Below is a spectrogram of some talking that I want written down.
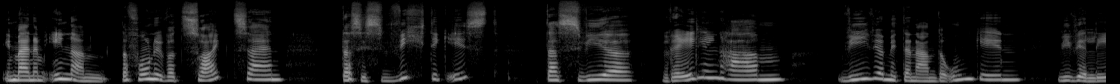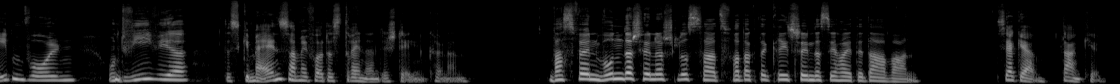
in meinem Innern davon überzeugt sein, dass es wichtig ist, dass wir Regeln haben, wie wir miteinander umgehen, wie wir leben wollen und wie wir das Gemeinsame vor das Trennende stellen können. Was für ein wunderschöner Schlusssatz, Frau Dr. Gries. Schön, dass Sie heute da waren. Sehr gern, danke.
